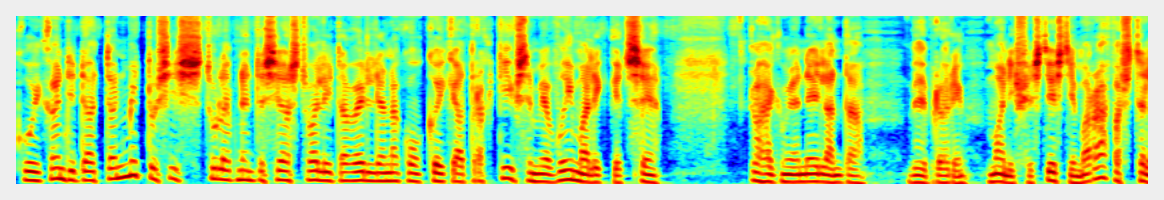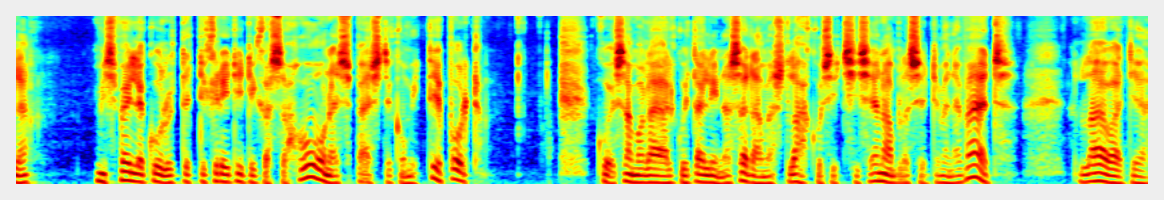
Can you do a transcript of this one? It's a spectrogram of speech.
kui kandidaate on mitu, siis tuleb nende seast valida välja nagu kõige atraktiivsem ja võimalik, et see kahekümne neljanda veebruari manifest Eestimaa rahvastele, mis välja kuulutati Krediidikassa hoones päästekomitee poolt, kui samal ajal, kui Tallinna sadamast lahkusid siis enamlased Vene väed, laevad ja,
